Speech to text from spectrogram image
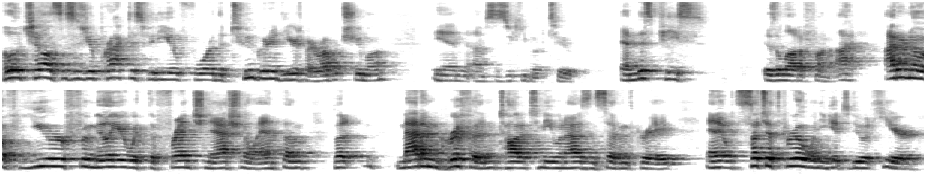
Hello, Chels. This is your practice video for The Two Grenadiers by Robert Schumann in um, Suzuki Book 2. And this piece is a lot of fun. I, I don't know if you're familiar with the French national anthem, but Madame Griffin taught it to me when I was in seventh grade. And it was such a thrill when you get to do it here.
